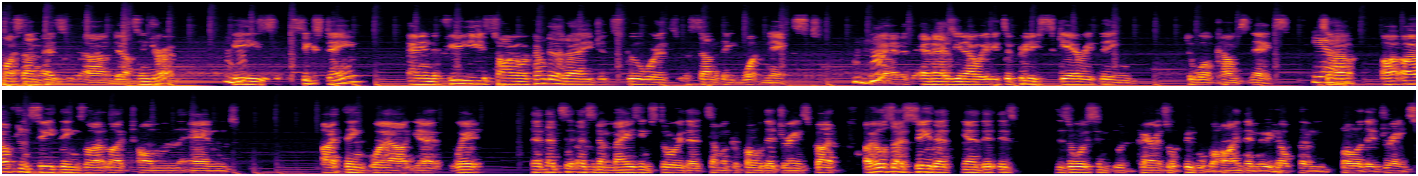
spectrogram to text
My son has uh, Down syndrome. He's 16, and in a few years' time, we'll come to that age at school where it's we're starting to think, what next? Mhm. And, and as you know, it's a pretty scary thing to what comes next. Yeah. So I, I often see things like like Tom and I think, wow, yeah, we're that, that's that's an amazing story that someone can follow their dreams. But I also see that you know there's there's always some good parents or people behind them who help them follow their dreams.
